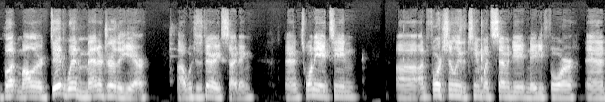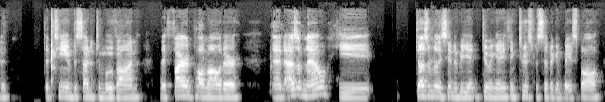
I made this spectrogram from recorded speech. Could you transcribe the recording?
but Mahler did win Manager of the Year, uh, which is very exciting. And 2018, uh, unfortunately, the team went 78 and 84, and the team decided to move on. They fired Paul Molitor, and as of now, he doesn't really seem to be doing anything too specific in baseball,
